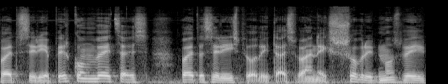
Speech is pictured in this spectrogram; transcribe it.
Vai tas ir iepirkuma veicējs, vai tas ir izpildītājs vainīgs. Šobrīd mums bija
